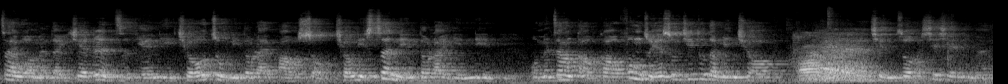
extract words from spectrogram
在我们的一些任职典礼，求主你都来保守，求你圣灵都来引领。我们这样祷告，奉主耶稣基督的名求。好，请坐，谢谢你们。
